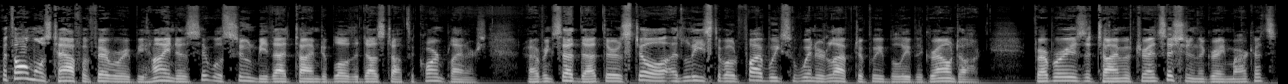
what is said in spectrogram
With almost half of February behind us, it will soon be that time to blow the dust off the corn planters. Having said that, there is still at least about five weeks of winter left if we believe the groundhog. February is a time of transition in the grain markets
